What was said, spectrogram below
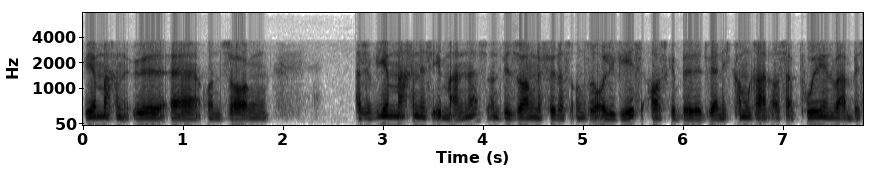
Wir machen Öl äh, und sorgen also wir machen es eben anders und wir sorgen dafür, dass unsere Oliviers ausgebildet werden. Ich komme gerade aus Apulien, war bis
